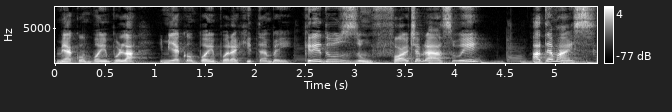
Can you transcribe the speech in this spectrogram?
Me acompanhe por lá e me acompanhe por aqui também. Queridos, um forte abraço e até mais!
